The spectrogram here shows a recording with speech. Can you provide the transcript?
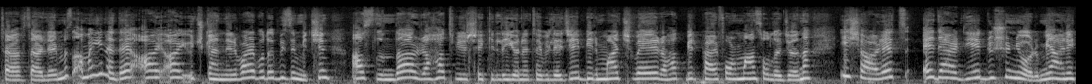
taraftarlarımız ama yine de ay ay üçgenleri var. Bu da bizim için aslında rahat bir şekilde yönetebileceği bir maç ve rahat bir performans olacağına işaret eder diye düşünüyorum. Yani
